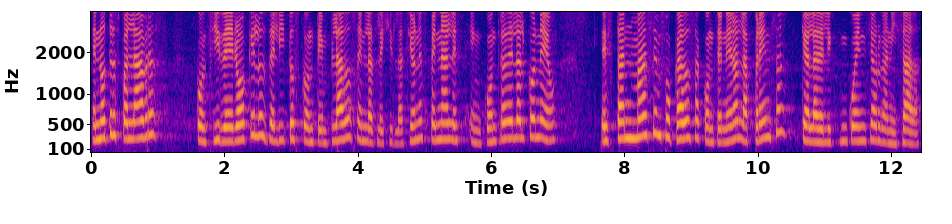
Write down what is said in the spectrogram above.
En otras palabras, consideró que los delitos contemplados en las legislaciones penales en contra del halconeo están más enfocados a contener a la prensa que a la delincuencia organizada,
